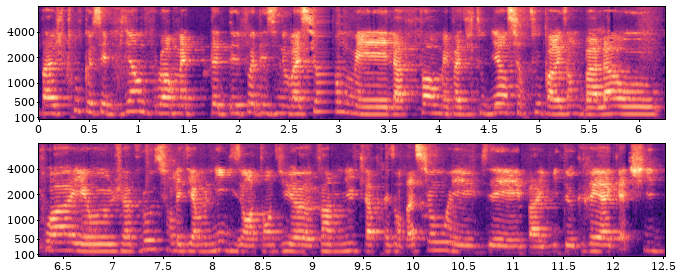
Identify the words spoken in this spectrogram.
bah, je trouve que c'est bien de vouloir mettre peut-être des fois des innovations, mais la forme est pas du tout bien. Surtout, par exemple, bah, là, au poids et au javelot, sur les Diamond League, ils ont attendu euh, 20 minutes la présentation et ils faisaient bah, 8 degrés à Gatchid.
